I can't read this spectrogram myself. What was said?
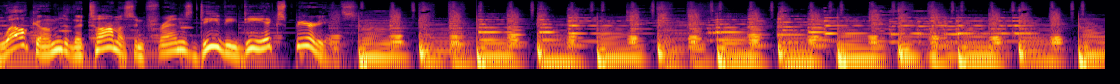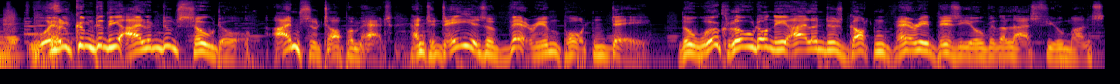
Welcome to the Thomas and Friends DVD experience. Welcome to the island of Sodor. I'm Sir Topham Hatt, and today is a very important day. The workload on the island has gotten very busy over the last few months,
